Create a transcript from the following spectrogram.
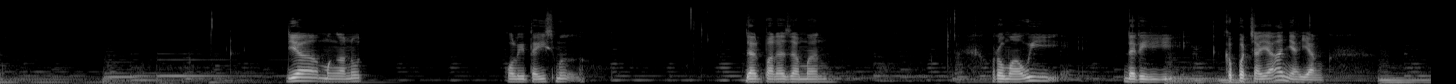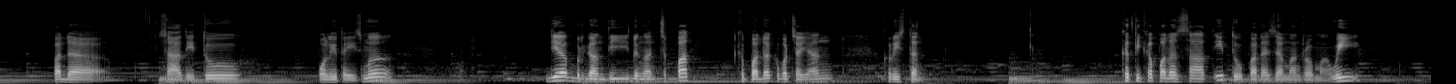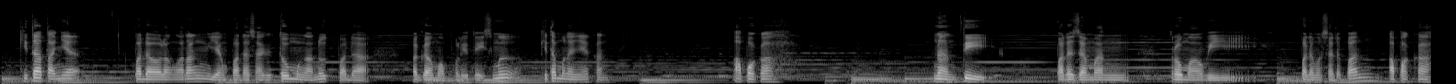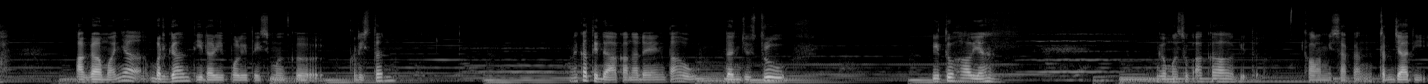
dia menganut politeisme. Dan pada zaman Romawi dari kepercayaannya yang pada saat itu politeisme dia berganti dengan cepat kepada kepercayaan Kristen. Ketika pada saat itu pada zaman Romawi kita tanya pada orang-orang yang pada saat itu menganut pada agama politeisme, kita menanyakan, apakah nanti pada zaman Romawi pada masa depan, apakah agamanya berganti dari politeisme ke Kristen? Mereka tidak akan ada yang tahu, dan justru itu hal yang gak masuk akal gitu. Kalau misalkan terjadi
